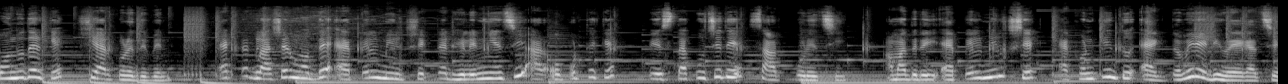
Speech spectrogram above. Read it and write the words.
বন্ধুদেরকে শেয়ার করে দেবেন। একটা গ্লাসের মধ্যে অ্যাপেল মিল্কশেকটা ঢেলে নিয়েছি আর ওপর থেকে পেস্তা কুচি দিয়ে সার্ভ করেছি। আমাদের এই অ্যাপেল মিল্কশেক এখন কিন্তু একদমই রেডি হয়ে গেছে।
